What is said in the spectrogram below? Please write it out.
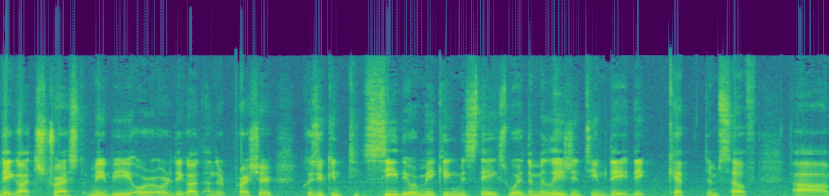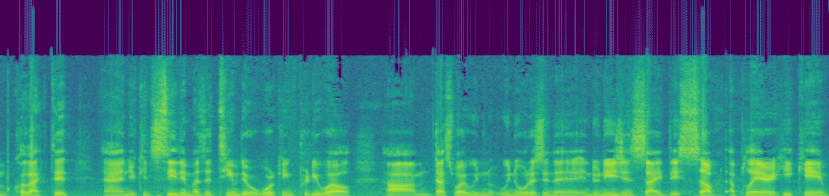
they got stressed maybe or, or they got under pressure because you can see they were making mistakes where the malaysian team they, they kept themselves um, collected and you can see them as a team they were working pretty well um, that's why we, we noticed in the indonesian side they subbed a player he came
